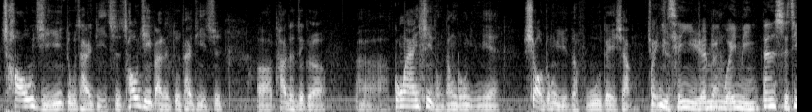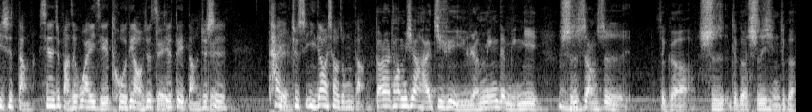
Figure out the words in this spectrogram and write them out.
超级独裁体制，超级版的独裁体制。呃，它的这个呃公安系统当中里面效忠于的服务对象，就以前以人民为名，但是实际是党。现在就把这个外衣直接脱掉，就直接对党就是太就是一定要效忠党。当然，他们现在还继续以人民的名义，实际上是这个实这个实行这个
